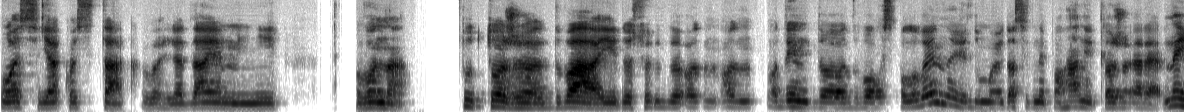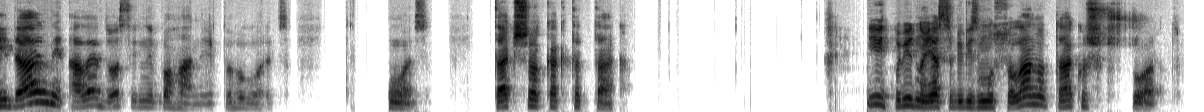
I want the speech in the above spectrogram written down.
Ось якось так виглядає мені вона. Тут теж 2 і до, до 1 до 2,5, думаю, досить непоганий теж РР. Не ідеальний, але досить непоганий, як то говориться. Ось. Так що як-то так. І відповідно я собі візьму Solana також в шорт.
